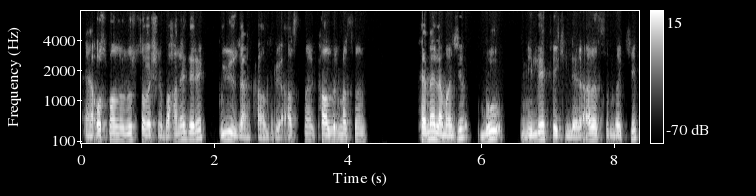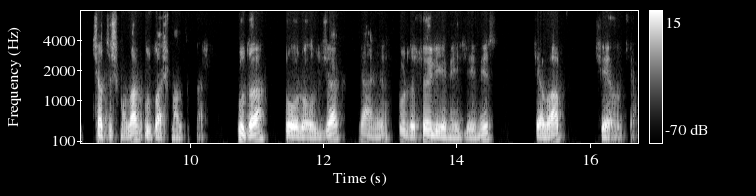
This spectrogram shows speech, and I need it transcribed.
e, Osmanlı-Rus Savaşı'nı bahane ederek bu yüzden kaldırıyor. Aslında kaldırmasının temel amacı bu milletvekilleri arasındaki çatışmalar, uzlaşmazlıklar. Bu da doğru olacak. Yani burada söyleyemeyeceğimiz cevap C olacak.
